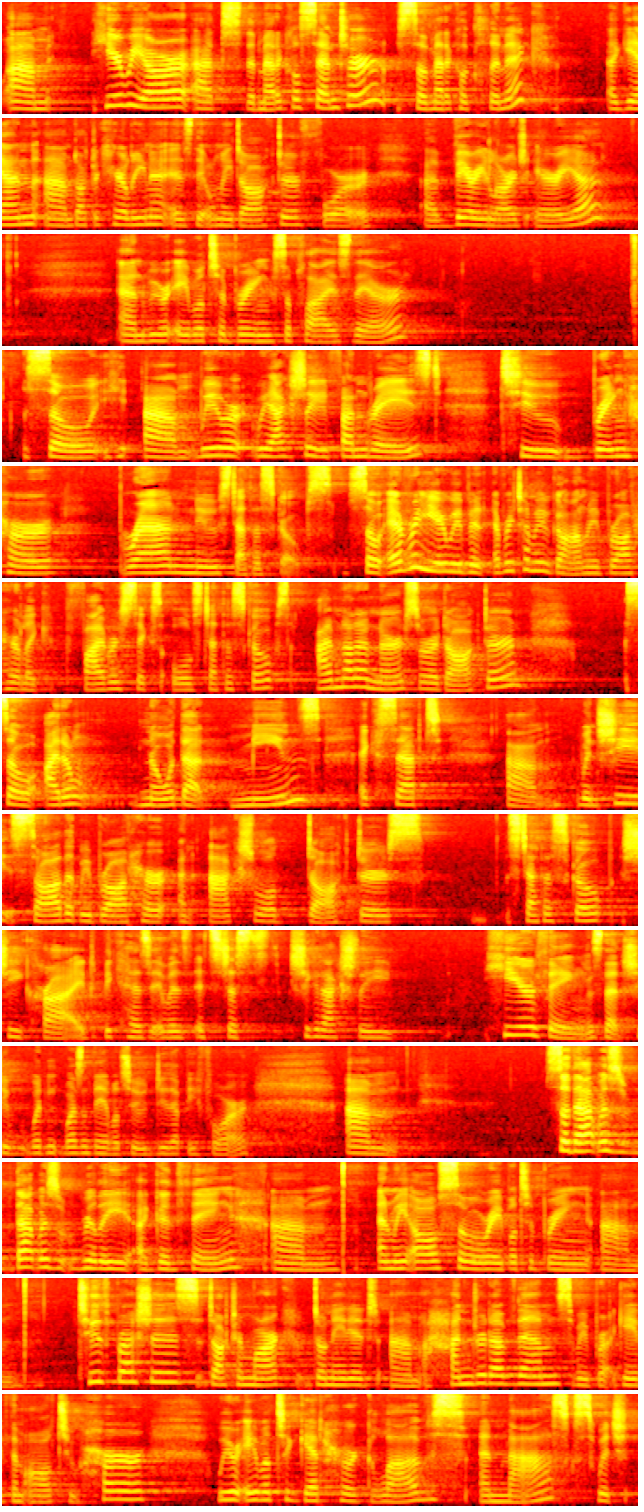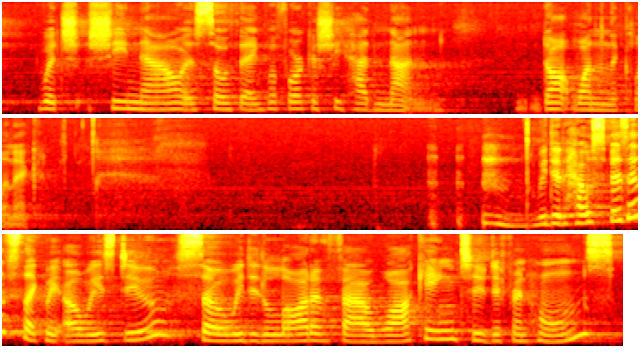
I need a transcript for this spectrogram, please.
Um, here we are at the medical center, so medical clinic. Again, um, Dr. Carolina is the only doctor for a very large area, and we were able to bring supplies there so um, we were we actually fundraised to bring her brand new stethoscopes. So every year we've been every time we've gone, we brought her like five or six old stethoscopes. I'm not a nurse or a doctor, so I don't know what that means except um, when she saw that we brought her an actual doctor's stethoscope, she cried because it was it's just she could actually hear things that she wouldn't wasn't able to do that before. Um, so that was that was really a good thing, um, and we also were able to bring um, toothbrushes. Dr. Mark donated um, hundred of them, so we brought, gave them all to her. We were able to get her gloves and masks, which which she now is so thankful for because she had none, not one in the clinic. we did house visits like we always do. So we did a lot of uh, walking to different homes.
